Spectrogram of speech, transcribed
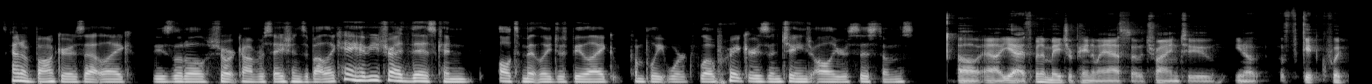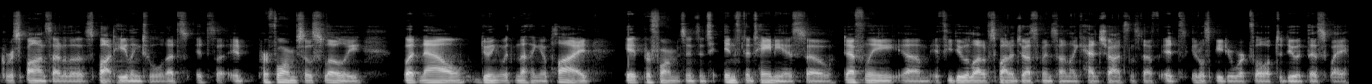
It's kind of bonkers that like these little short conversations about like hey have you tried this? can ultimately just be like complete workflow breakers and change all your systems. Oh uh, yeah, it's been a major pain in my ass. So trying to you know get quick response out of the spot healing tool. That's it's it performs so slowly but now doing it with nothing applied, it performs instant- instantaneous. So definitely, um, if you do a lot of spot adjustments on like headshots and stuff, it's it'll speed your workflow up to do it this way. I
